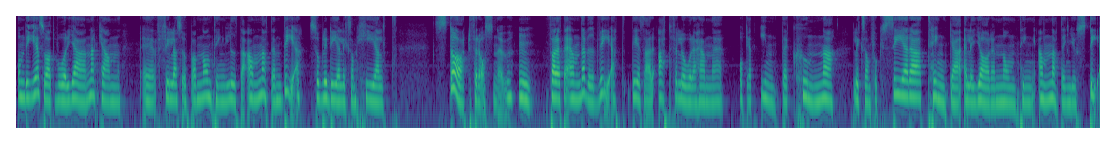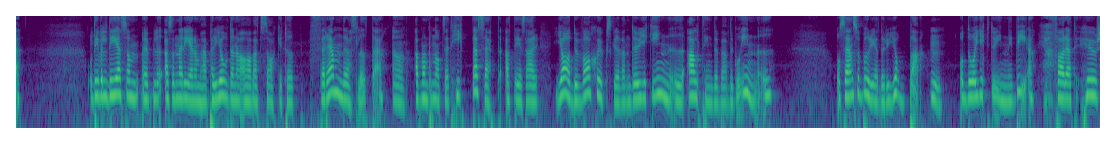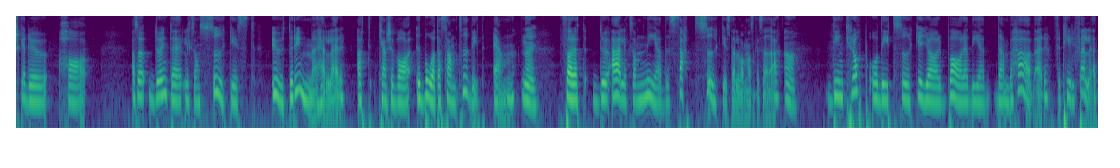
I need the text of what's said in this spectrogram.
om det är så att vår hjärna kan eh, fyllas upp av någonting lite annat än det så blir det liksom helt stört för oss nu. Mm. För att det enda vi vet det är så här att förlora henne och att inte kunna liksom fokusera, tänka eller göra någonting annat än just det. Och det är väl det som eh, blir, alltså när det är de här perioderna av att saker typ förändras lite. Ja. Att man på något sätt hittar sätt att det är så här, ja du var sjukskriven, du gick in i allting du behövde gå in i. Och sen så började du jobba. Mm. Och då gick du in i det. Ja. För att hur ska du ha... Alltså du har inte liksom psykiskt utrymme heller att kanske vara i båda samtidigt än. Nej. För att du är liksom nedsatt psykiskt eller vad man ska säga. Ja. Din kropp och ditt psyke gör bara det den behöver för tillfället.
